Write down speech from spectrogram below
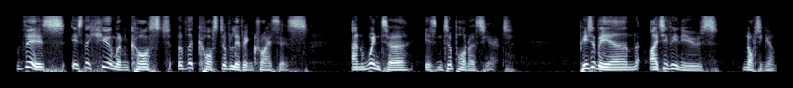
This is the human cost of the cost of living crisis, and winter isn't upon us yet. Peter Bean, ITV News, Nottingham.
